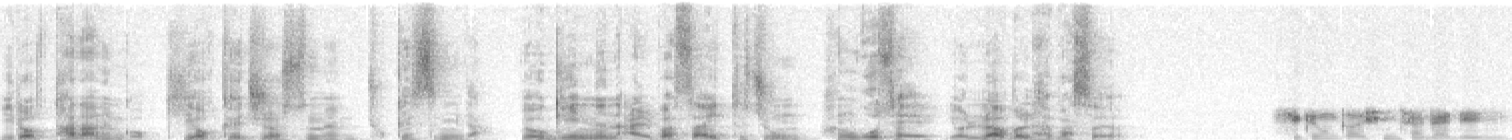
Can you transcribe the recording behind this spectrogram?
이렇다라는 거 기억해 주셨으면 좋겠습니다. 여기 있는 알바 사이트 중 한 곳에 연락을 해봤어요. 지금 거신 전화는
